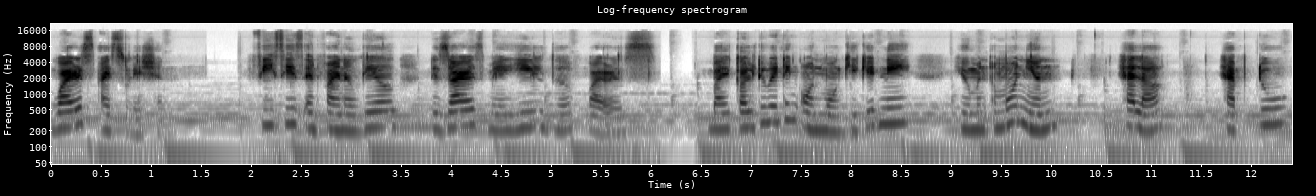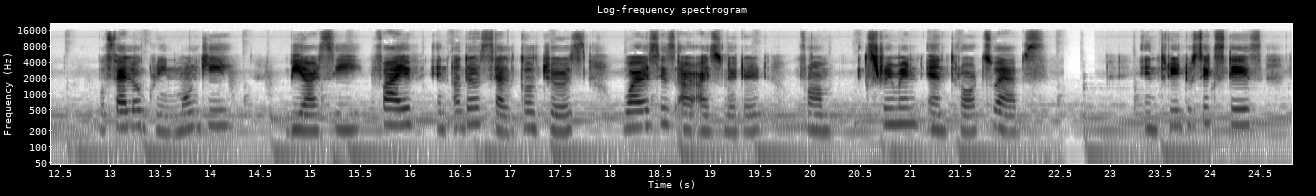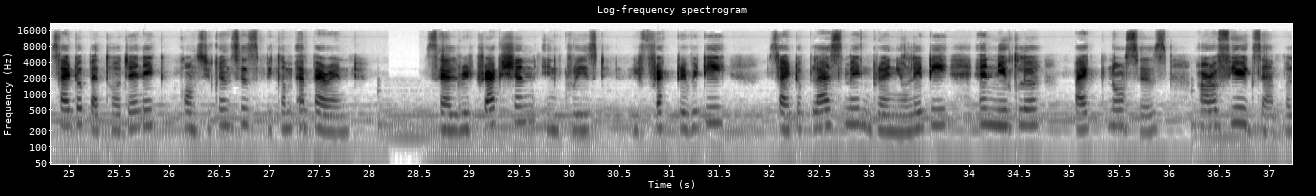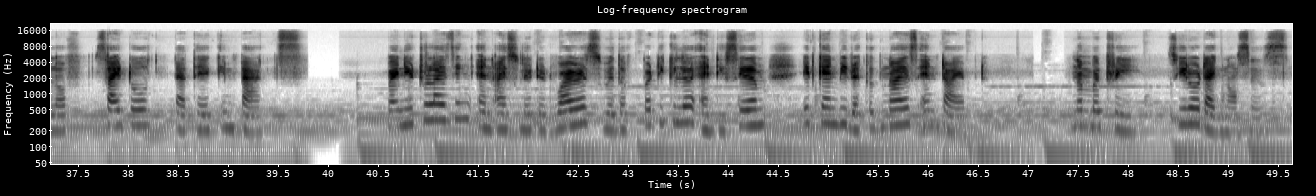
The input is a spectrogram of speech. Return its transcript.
Virus isolation. Feces and final gale desires may yield the virus. By cultivating on monkey kidney, human ammonium, HeLa, HEP2, buffalo green monkey, BRC5, and other cell cultures, viruses are isolated from excrement and throat swabs. In 3 to 6 days, cytopathogenic consequences become apparent. Cell retraction, increased refractivity, cytoplasmic granularity, and nuclear pycnosis are a few examples of cytopathic impacts. By neutralizing an isolated virus with a particular antiserum, it can be recognized and typed. Number 3. Serodiagnosis.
